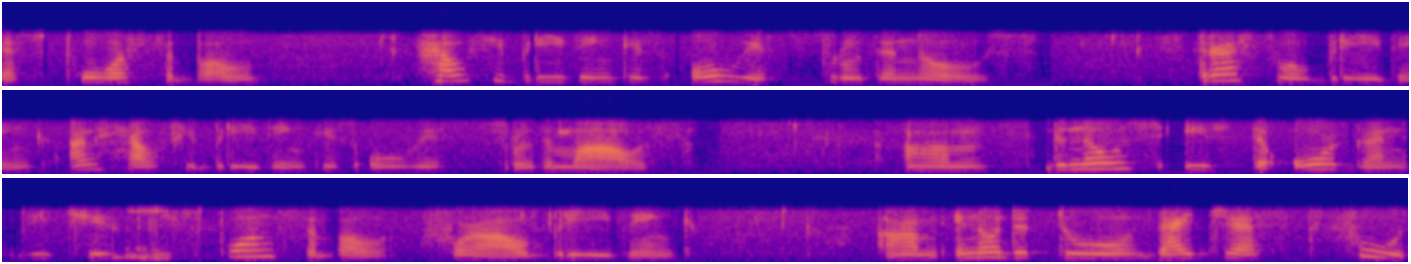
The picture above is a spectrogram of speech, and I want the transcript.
as possible. Healthy breathing is always through the nose. Stressful breathing, unhealthy breathing is always through the mouth. Um, the nose is the organ which is responsible for our breathing. Um, in order to digest food,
